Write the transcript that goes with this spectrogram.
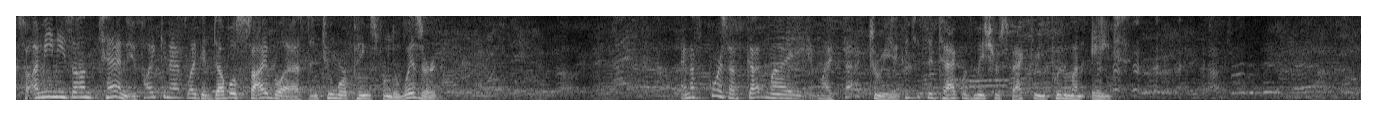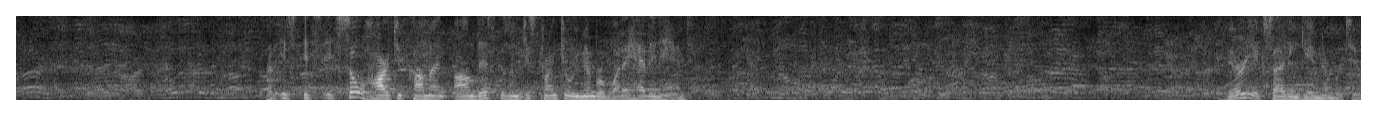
So, I mean, he's on 10. If I can have like a double side blast and two more pings from the wizard. And of course, I've got my, my factory. I could just attack with Mishra's factory, put him on 8. But it's, it's, it's so hard to comment on this because I'm just trying to remember what I had in hand. Very exciting game number two.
